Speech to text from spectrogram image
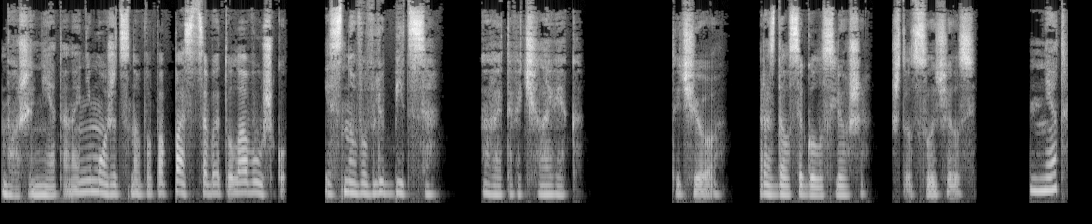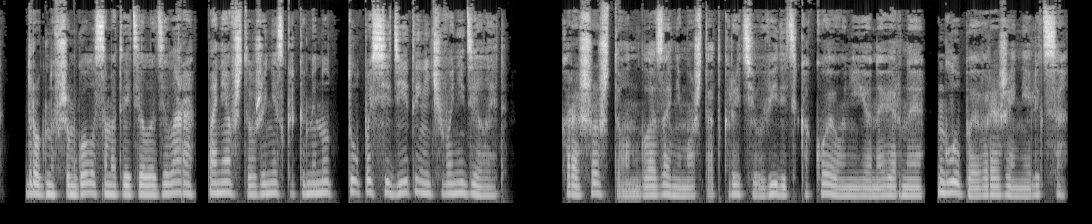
боже, нет, она не может снова попасться в эту ловушку и снова влюбиться в этого человека. «Ты чего?» — раздался голос Лёши. «Что-то случилось?» «Нет», дрогнувшим голосом ответила Дилара, поняв, что уже несколько минут тупо сидит и ничего не делает. Хорошо, что он глаза не может открыть и увидеть, какое у нее, наверное, глупое выражение лица.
